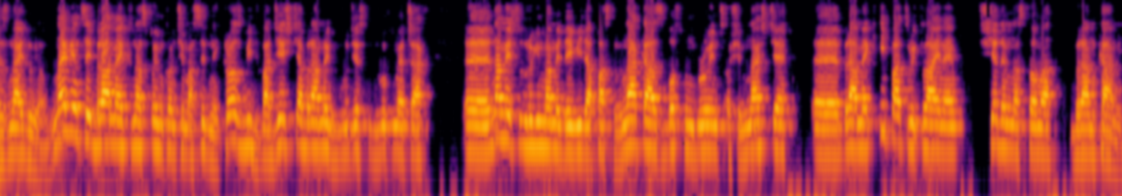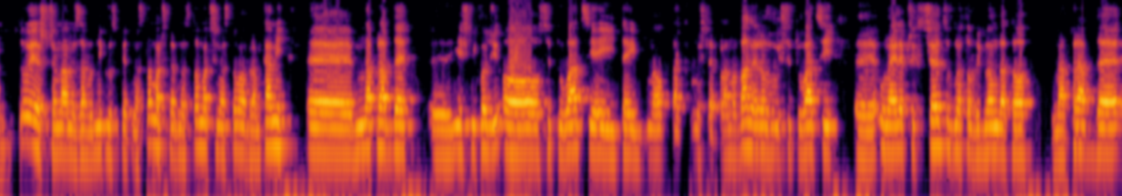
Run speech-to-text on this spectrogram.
znajdują. Najwięcej bramek na swoim koncie ma Sydney Crosby, 20 bramek w 22 meczach. E, na miejscu drugim mamy Davida Pasternaka z Boston Bruins, 18 e, bramek i Patrick Line 17 bramkami. Tu jeszcze mamy zawodników z 15, 14, 13 bramkami. Naprawdę, jeśli chodzi o sytuację i tej, no tak myślę, planowany rozwój sytuacji u najlepszych strzelców, no to wygląda to naprawdę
